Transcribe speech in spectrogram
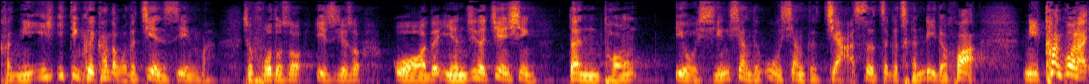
看你一一定可以看到我的剑性嘛。就佛陀说，意思就是说，我的眼睛的见性等同有形象的物象的假设，这个成立的话，你看过来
